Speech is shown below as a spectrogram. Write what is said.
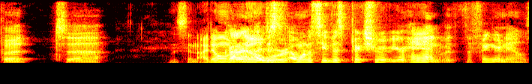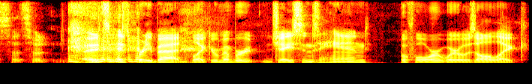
but uh, Listen, I don't kinda, know. I, just, I want to see this picture of your hand with the fingernails. That's what. It's it's pretty bad. Like remember Jason's hand before, where it was all like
